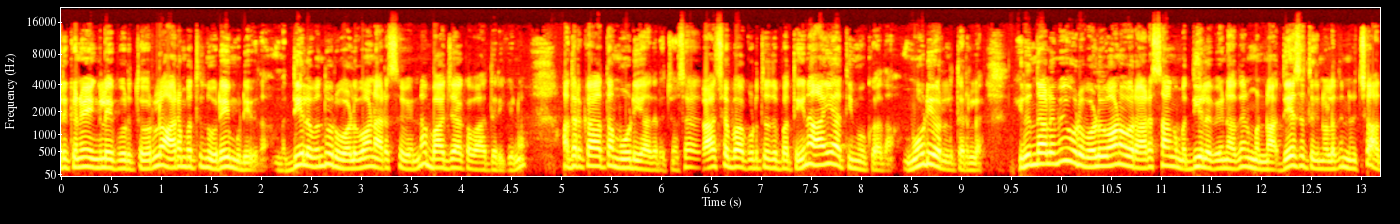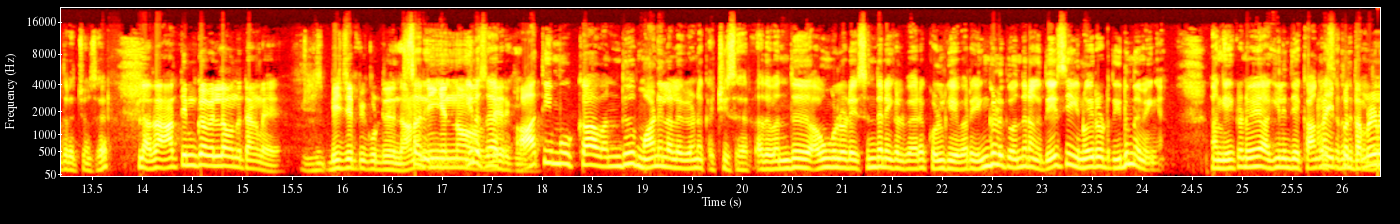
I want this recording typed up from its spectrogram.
ஏற்கனவே எங்களை பொறுத்தவரையிலும் ஆரம்பத்துல ஒரே முடிவு தான். மத்தியில் வந்து ஒரு வலுவான அரசு வேணும்னா பாஜக ஆதரிக்கணும். அதற்காகத்தான் மோடி ஆதரிச்சோம் சார். ராஜ்யசபா கொடுத்தது பார்த்தீங்கன்னா அஇஅதிமுக தான். மோடி அவர்கள் தெரில இருந்தாலுமே ஒரு வலுவான ஒரு அரசாங்கம் மத்தியில் வேணும். அதான் நம்ம தேசத்துக்கு நல்லதுன்னு நினச்சி ஆதரிச்சோம் சார். இல்லை அதான் அதிமுக வெளில வந்துட்டாங்களே. பிஜேபி கூட்டணி ஆனால் நீங்கள் இன்னும் இல்ல சார். அதிமுக வந்து மாநில அளவிலான கட்சி சார். அது வந்து அவங்களுடைய சிந்தனைகள் வேற கொள்கை வேற. எங்களுக்கு வந்து நாங்க தேசிய நோயோட்டத்தில் இருந்தவங்க நாங்க ஏற்கனவே அகில இந்திய காங்கிரஸ் தமிழ்.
